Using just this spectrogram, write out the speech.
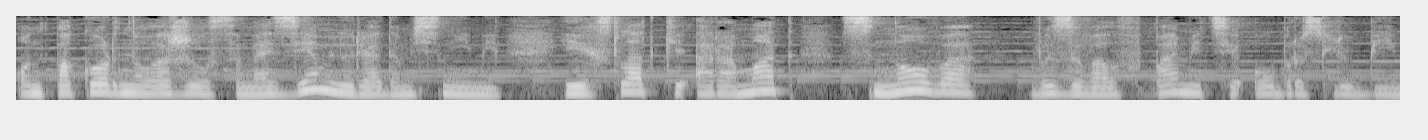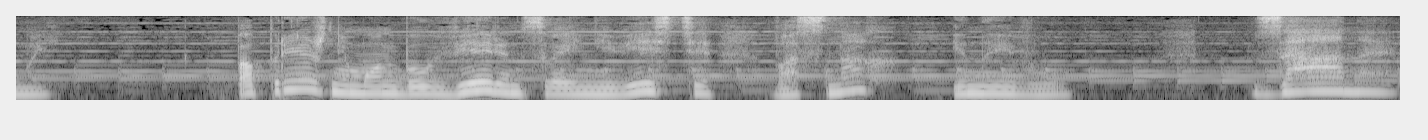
Он покорно ложился на землю рядом с ними, и их сладкий аромат снова вызывал в памяти образ любимой. По-прежнему он был верен своей невесте во снах и наяву. «Зане,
